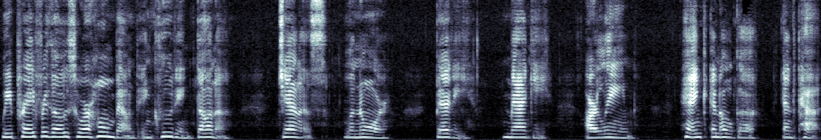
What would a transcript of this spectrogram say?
We pray for those who are homebound, including Donna, Janice, Lenore, Betty, Maggie, Arlene, Hank and Olga, and Pat,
